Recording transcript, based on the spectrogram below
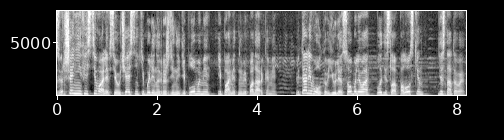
Завершении фестиваля все участники были награждены дипломами и памятными подарками. Виталий Волков, Юлия Соболева, Владислав Полоскин, Десна ТВ.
